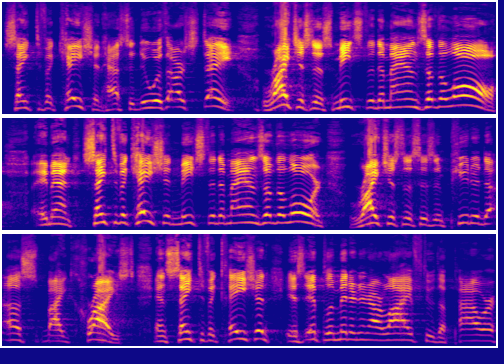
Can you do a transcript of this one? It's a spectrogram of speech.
sanctification has to do with our state. Righteousness meets the demands of the law. Amen. Sanctification meets the demands of the Lord. Righteousness is imputed to us by Christ, and sanctification is implemented in our life through the power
